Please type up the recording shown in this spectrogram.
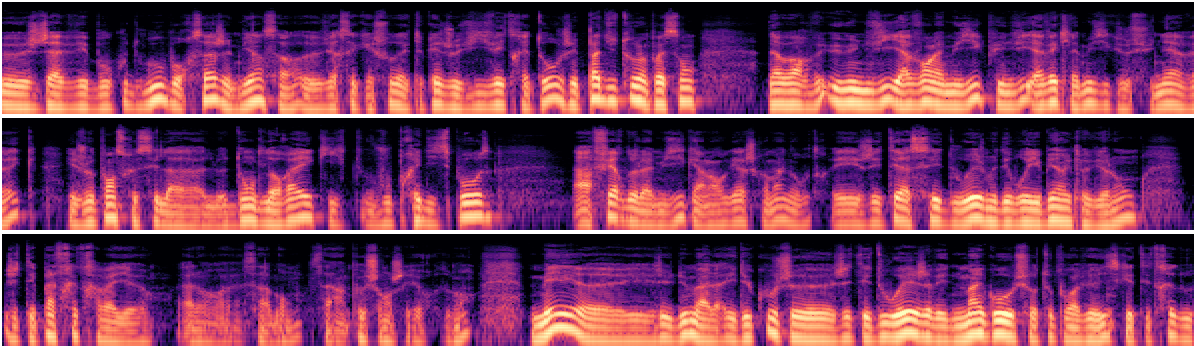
Euh, j'avais beaucoup de goût pour ça, j'aime bien ça. Euh, c'est quelque chose avec lequel je vivais très tôt. J'ai pas du tout l'impression d'avoir eu une vie avant la musique, puis une vie avec la musique. Je suis né avec, et je pense que c'est le don de l'oreille qui vous prédispose à faire de la musique un langage comme un autre. Et j'étais assez doué, je me débrouillais bien avec le violon j'étais pas très travailleur. Alors euh, ça, bon, ça a un peu changé heureusement, mais euh, j'ai eu du mal. Et du coup, j'étais doué. J'avais une main gauche surtout pour un violoniste qui était très dou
